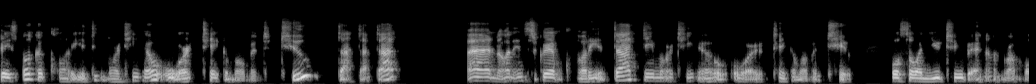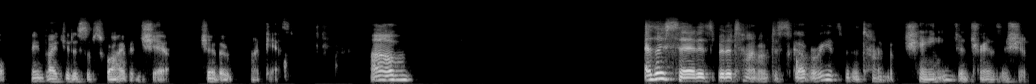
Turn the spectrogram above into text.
Facebook at Claudia DiMartino or take a moment to dot dot dot. And on Instagram, Claudia dot DiMartino or take a moment to. Also on YouTube and on Rumble. I invite you to subscribe and share, share the podcast. Um, as I said, it's been a time of discovery. It's been a time of change and transition.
